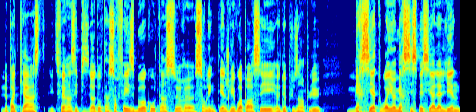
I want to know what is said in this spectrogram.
le podcast, les différents épisodes, autant sur Facebook, autant sur, euh, sur LinkedIn. Je les vois passer euh, de plus en plus. Merci à toi et un merci spécial à Lynn,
